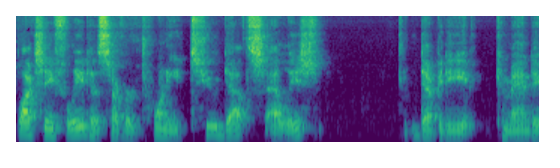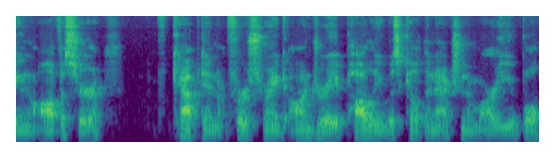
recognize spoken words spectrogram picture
Black Sea Fleet has suffered 22 deaths at least. Deputy Commanding Officer Captain First Rank Andrei Paliy was killed in action in Mariupol.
